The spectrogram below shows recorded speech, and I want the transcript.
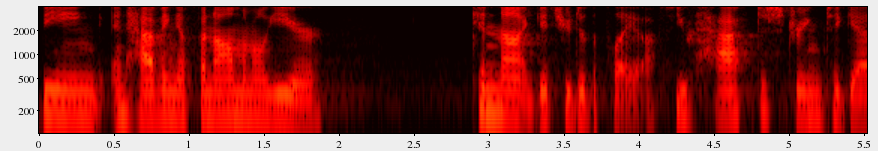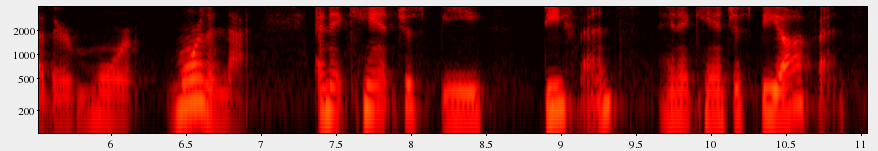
being and having a phenomenal year cannot get you to the playoffs. You have to string together more more than that. And it can't just be defense and it can't just be offense.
